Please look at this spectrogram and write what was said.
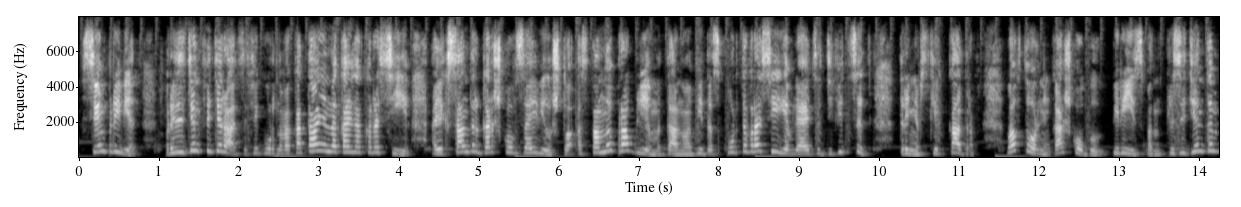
Всем привет! Президент Федерации фигурного катания на коньках России Александр Горшков заявил, что основной проблемой данного вида спорта в России является дефицит тренерских кадров. Во вторник Горшков был переизбран президентом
